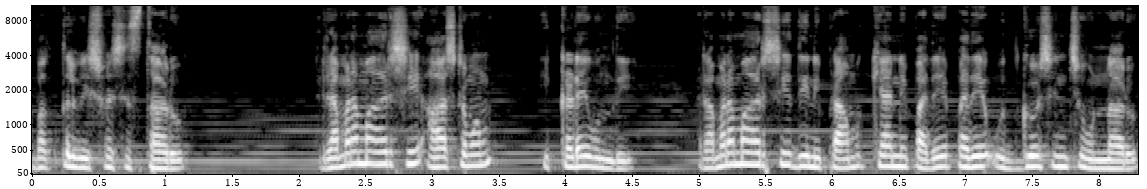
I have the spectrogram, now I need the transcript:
భక్తులు విశ్వసిస్తారు. రమణ మహర్షి ఆశ్రమం ఇక్కడే ఉంది. రమణ మహర్షి దీని ప్రాముఖ్యాన్ని పదే పదే ఉద్ఘోషించి ఉన్నారు.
